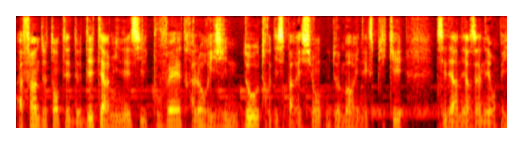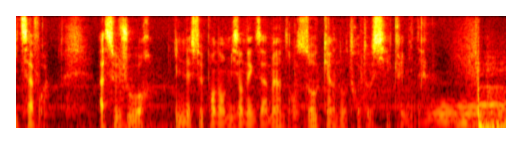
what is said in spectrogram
afin de tenter de déterminer s'il pouvait être à l'origine d'autres disparitions ou de morts inexpliquées ces dernières années en Pays de Savoie. À ce jour, il n'est cependant mis en examen dans aucun autre dossier criminel.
